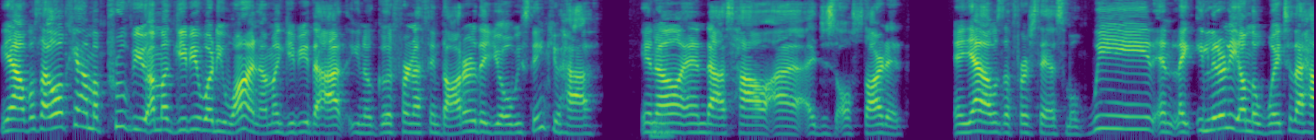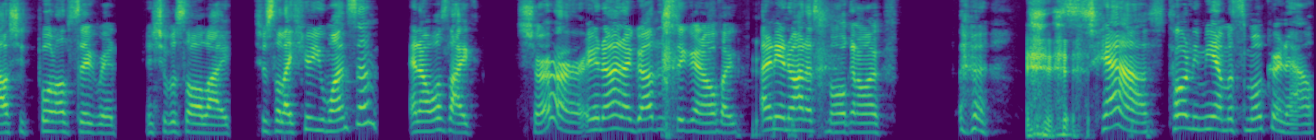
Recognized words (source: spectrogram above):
Yeah, I was like, okay, I'm gonna prove you. I'm gonna give you what you want. I'm gonna give you that, you know, good for nothing daughter that you always think you have, you Yeah. know. And that's how I, I just all started. And yeah, that was the first day I smoked weed. And like, literally on the way to the house, she pulled out a cigarette and she was all like, she was all like, "Here, you want some?" And I was like, "Sure," you know. And I grabbed the cigarette and I was like, I didn't even know how to smoke, and I'm like. yeah, it's totally me. I'm a smoker now.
